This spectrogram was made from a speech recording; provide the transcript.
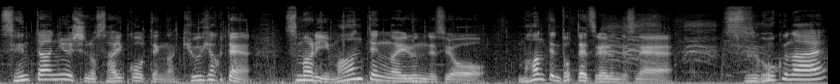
センター入試の最高点が900点。つまり満点がいるんですよ。満点取ったやつがいるんですね。すごくない？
